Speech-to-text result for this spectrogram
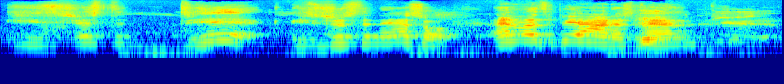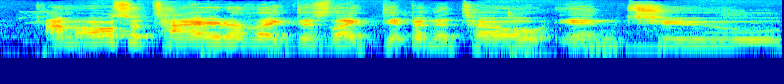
he's just a dick. He's just an asshole. And let's be honest, man. I'm also tired of like this like dipping the toe into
